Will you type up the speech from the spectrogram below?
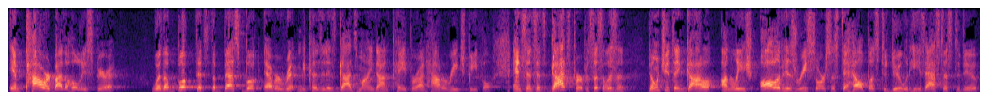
Empowered by the Holy Spirit. With a book that's the best book ever written because it is God's mind on paper on how to reach people. And since it's God's purpose, listen, listen, don't you think God will unleash all of his resources to help us to do what he's asked us to do?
